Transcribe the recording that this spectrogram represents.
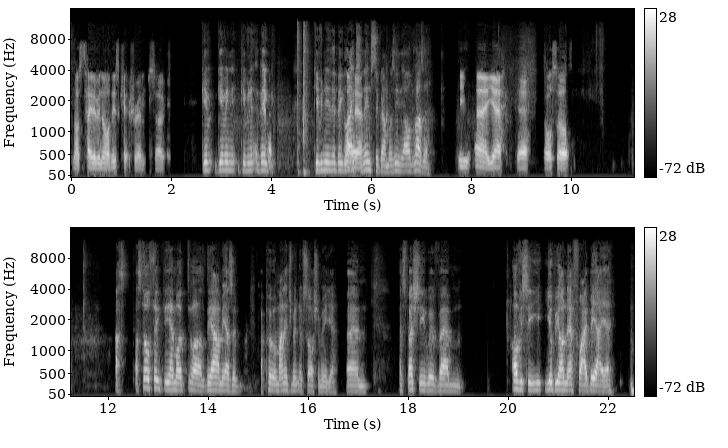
And I was tailoring all this kit for him. So Give, giving giving it a big, giving you the big Oh, likes yeah. on Instagram was he the old Razzer? he, uh, yeah, yeah, all sorts. I, I still think the MO, well, the army has a, a poor management of social media, um, especially with um, obviously you- you'll be on FYB, are you?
